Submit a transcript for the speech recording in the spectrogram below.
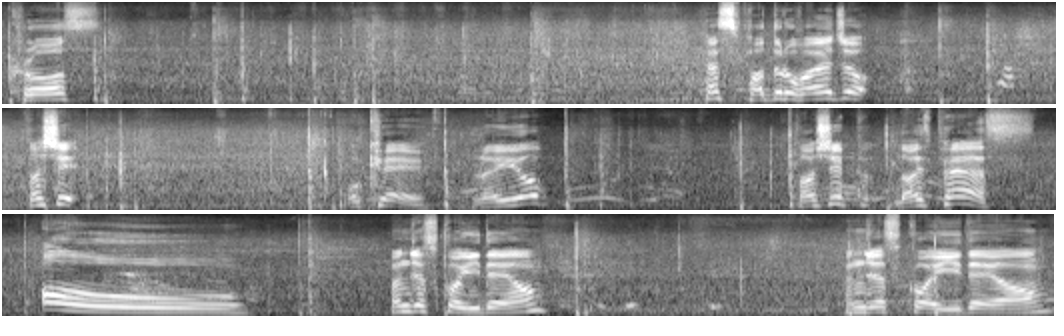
크로스 패스 받으러 가야죠. 다시. 오케이. 레이업. 다시 패- 나이스 패스. 오 현재 스코어 2대0 현재 스코어 2대0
